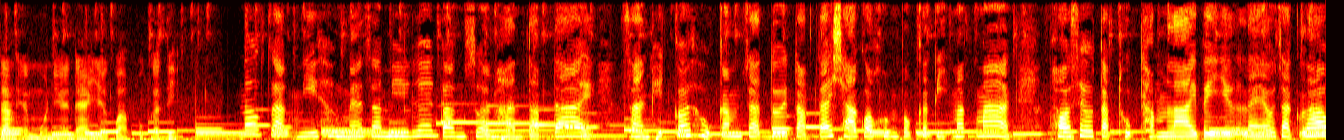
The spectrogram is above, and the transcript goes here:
สร้างแอมโมเนียได้เยอะกว่าปกติ นอกจากนี้ถึงแม้จะมีเลือดบางส่วนผ่านตับได้ สารพิษก็ถูกกำจัดโดยตับได้ช้ากว่าคนปกติมาก ๆ เพราะเซลล์ตับถูกทำลายไปเยอะแล้วจากเหล้า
